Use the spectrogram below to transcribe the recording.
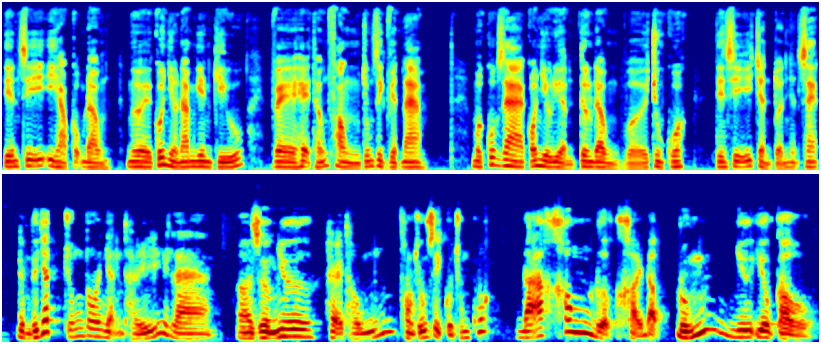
tiến sĩ y học cộng đồng, người có nhiều năm nghiên cứu về hệ thống phòng chống dịch Việt Nam, một quốc gia có nhiều điểm tương đồng với Trung Quốc. Tiến sĩ Trần Tuấn nhận xét. Điểm thứ nhất chúng tôi nhận thấy là uh, dường như hệ thống phòng chống dịch của Trung Quốc đã không được khởi động đúng như yêu cầu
